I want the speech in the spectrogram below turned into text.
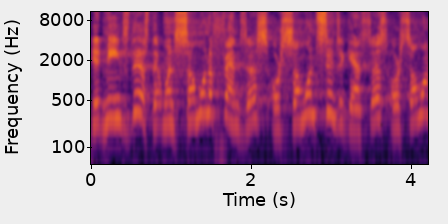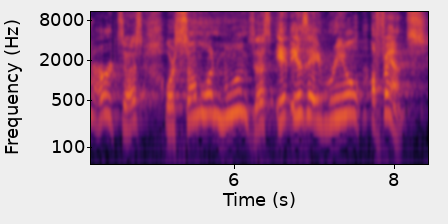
It means this that when someone offends us, or someone sins against us, or someone hurts us, or someone wounds us, it is a real offense.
